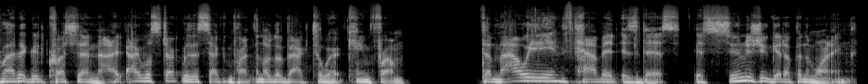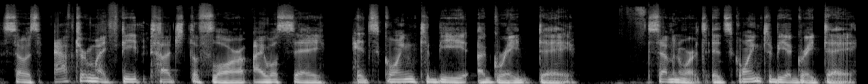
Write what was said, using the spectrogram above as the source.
What a good question. I, I will start with the second part, then I'll go back to where it came from. The Maui habit is this as soon as you get up in the morning, so it's after my feet touch the floor, I will say, It's going to be a great day. seven words. It's going to be a great day.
